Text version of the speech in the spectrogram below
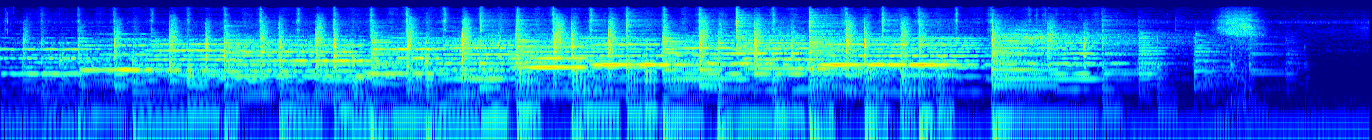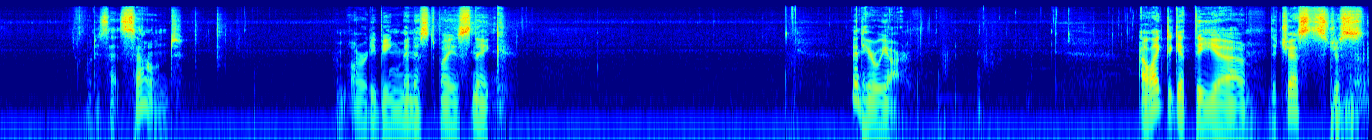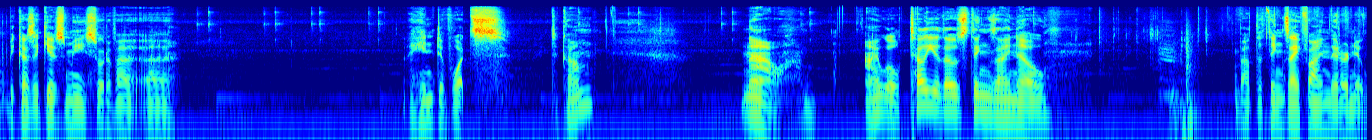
What is that sound? Already being menaced by a snake. And here we are. I like to get the uh, the chests just because it gives me sort of a, a, a hint of what's to come. Now, I will tell you those things I know about the things I find that are new.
